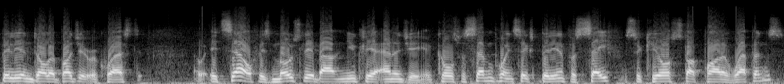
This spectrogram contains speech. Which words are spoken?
billion budget request itself is mostly about nuclear energy. It calls for 7.6 billion for safe, secure stockpile of weapons.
